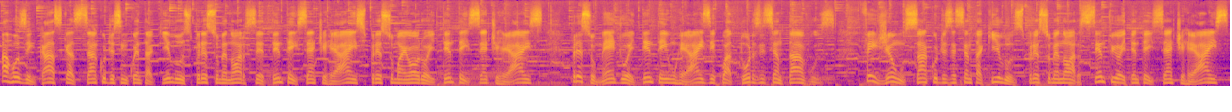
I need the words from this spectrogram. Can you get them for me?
Arroz em casca, saco de 50 quilos, preço menor R$ 77,00, preço maior R$ 87,00, preço médio R$ 81,14. Feijão, saco de 60 quilos, preço menor R$ 187,00,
